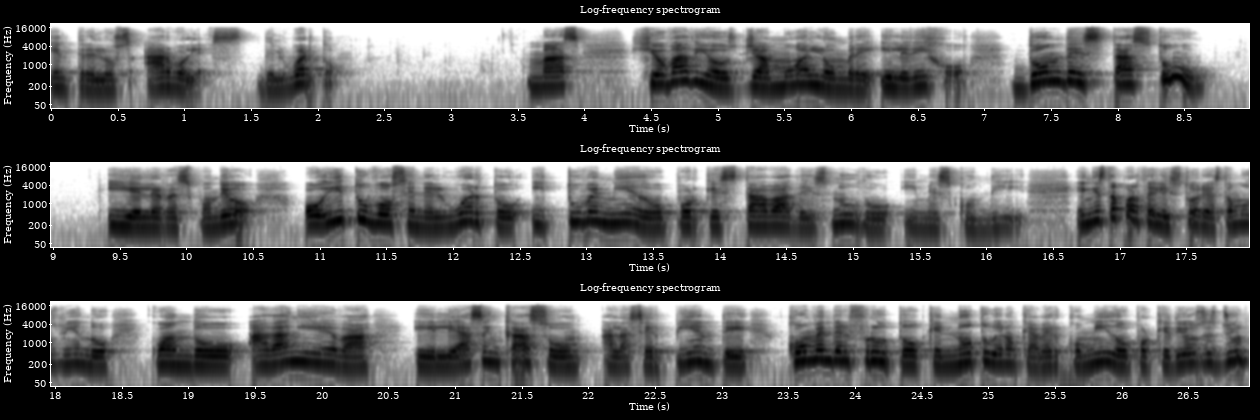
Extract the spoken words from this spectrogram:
entre los árboles del huerto. Mas Jehová Dios llamó al hombre y le dijo, ¿Dónde estás tú? Y él le respondió, Oí tu voz en el huerto y tuve miedo porque estaba desnudo y me escondí. En esta parte de la historia estamos viendo cuando Adán y Eva eh, le hacen caso a la serpiente, comen del fruto que no tuvieron que haber comido, porque Dios desde un,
